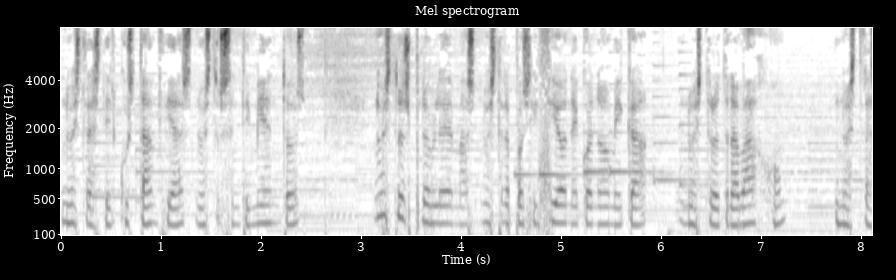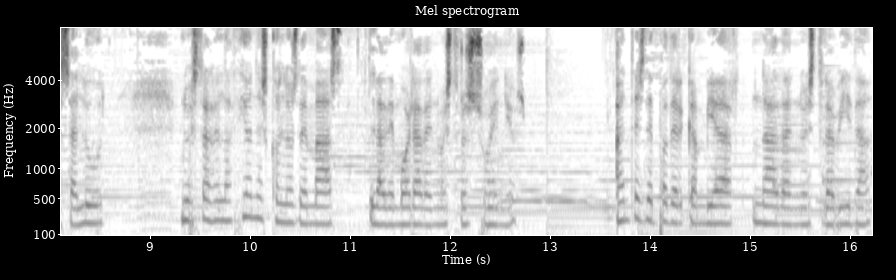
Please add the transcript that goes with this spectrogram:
nuestras circunstancias, nuestros sentimientos, nuestros problemas, nuestra posición económica, nuestro trabajo, nuestra salud, nuestras relaciones con los demás, la demora de nuestros sueños. Antes de poder cambiar nada en nuestra vida,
